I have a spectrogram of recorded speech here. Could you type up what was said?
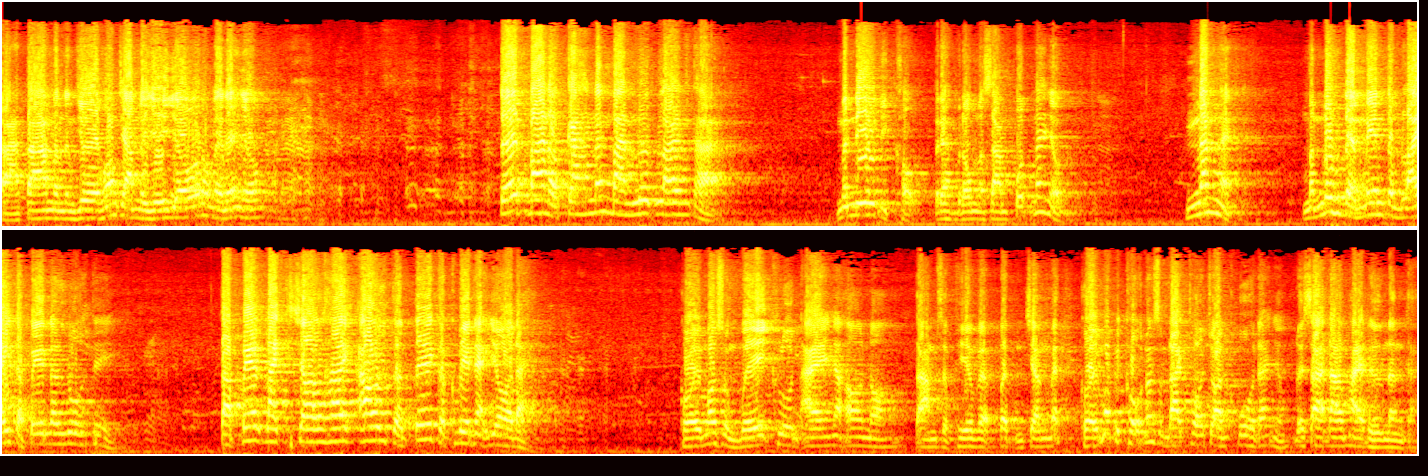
តាតាមិននឹងយកផងចាំតែយាយយកហ្នឹងមែនទេញោមទៅបានឱកាសហ្នឹងបានលើកឡើងថា មនាលភិក្ខុព្រះបរមសម្ពុទ្ធណាញោមហ្នឹងមនុស្សដែលមានតម្លៃតែពេលនៅរស់ទេតែពេលដាច់ខ្យល់ហើយឲ្យទៅទេក៏គ្មានអ្នកយកដែរក្រោយមកសង្វេកខ្លួនឯងណាអូនណោះតាមសភាវៈពិតអញ្ចឹងមែនក្រោយមកភិក្ខុនឹងសម្ដេចធរជាន់ខ្ពស់ដែរញោមដោយសារដើមហេតុរឿងហ្នឹងតា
